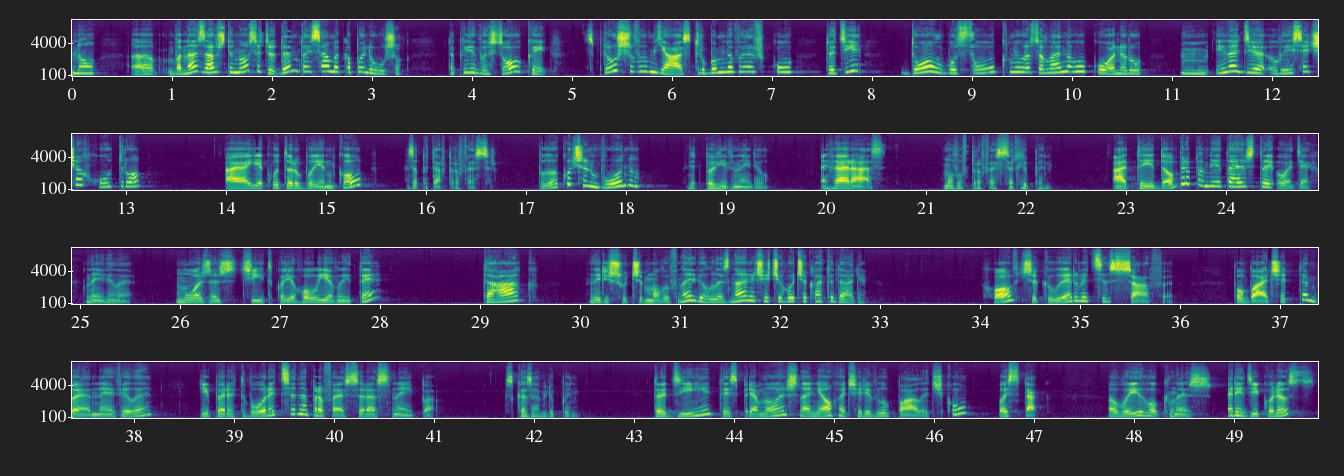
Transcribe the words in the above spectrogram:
Ну, е, вона завжди носить один той самий капелюшок, такий високий, з плюшевим яструбом на верху, тоді довгу сукню зеленого кольору, іноді лисяче хутро. А яку торбинку? запитав професор. Велику червону, відповів Невіл. Гаразд, мовив професор Люпин. А ти добре пам'ятаєш той одяг, Невіле? Можеш чітко його уявити? Так, нерішуче мовив Невіл, не знаючи, чого чекати далі. Ховчик вирветься з шафи, побачить тебе, Невіле, і перетвориться на професора Снейпа, сказав Люпин. Тоді ти спрямуєш на нього чарівну паличку, ось так. Вигукнеш Рідікулюс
